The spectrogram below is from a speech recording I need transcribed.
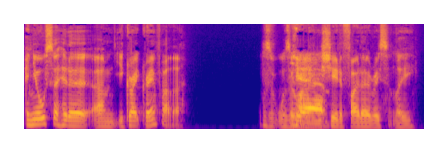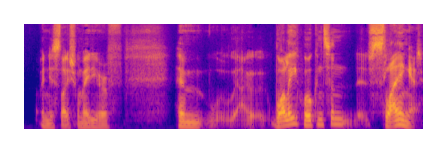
And you also had a um, your great grandfather was it was a runner. You shared a photo recently on your social media of him, uh, Wally Wilkinson, slaying it.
